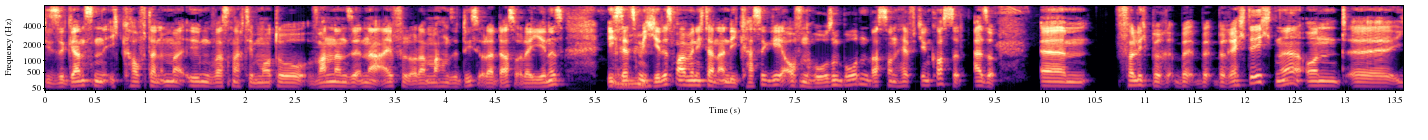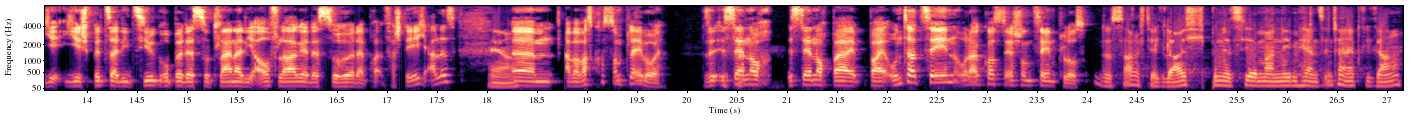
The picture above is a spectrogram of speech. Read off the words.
diese ganzen, ich kaufe dann immer irgendwas nach dem Motto, wandern sie in der Eifel oder machen sie dies oder das oder jenes. Ich setze mhm. mich jedes Mal, wenn ich dann an die Kasse gehe, auf den Hosenboden, was so ein Heftchen kostet. Also, ähm, völlig be be berechtigt, ne? Und äh, je, je spitzer die Zielgruppe, desto kleiner die Auflage, desto höher der Preis. Verstehe ich alles. Ja. Ähm, aber was kostet so ein Playboy? Ist der noch, ist der noch bei, bei unter 10 oder kostet er schon 10 plus? Das sage ich dir gleich. Ich bin jetzt hier mal nebenher ins Internet gegangen.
